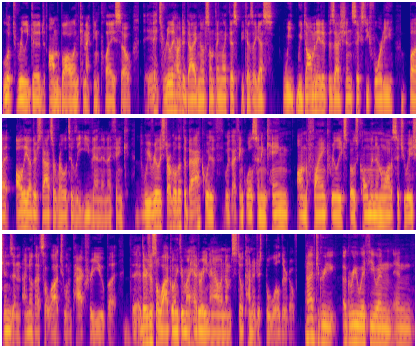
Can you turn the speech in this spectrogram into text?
looked really good on the ball and connecting play. So it's really hard to diagnose something like this because I guess we we dominated possession 60-40, but all the other stats are relatively even and I think we really struggled at the back with with I think Wilson and King on the flank really exposed Coleman in a lot of situations and I know that's a lot to unpack for you, but th- there's just a lot going through my head right now and I'm still kind of just bewildered over. I have to agree agree with you and and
